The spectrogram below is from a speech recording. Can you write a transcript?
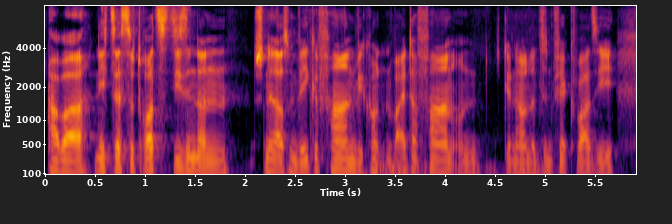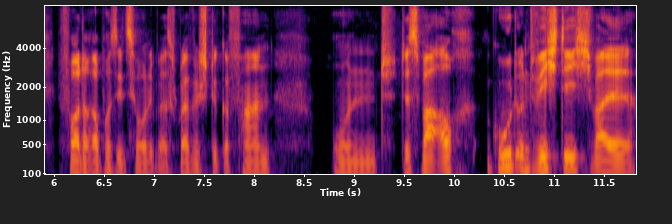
Aber nichtsdestotrotz, die sind dann schnell aus dem Weg gefahren, wir konnten weiterfahren und genau, dann sind wir quasi in vorderer Position über das Gravelstück gefahren. Und das war auch gut und wichtig, weil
